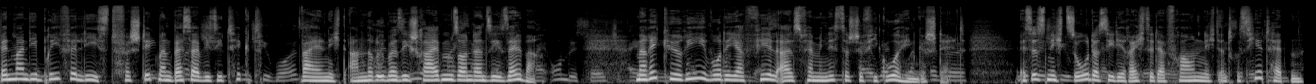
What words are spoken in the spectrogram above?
Wenn man die Briefe liest, versteht man besser, wie sie tickt, weil nicht andere über sie schreiben, sondern sie selber. Marie Curie wurde ja viel als feministische Figur hingestellt. Es ist nicht so, dass sie die Rechte der Frauen nicht interessiert hätten,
